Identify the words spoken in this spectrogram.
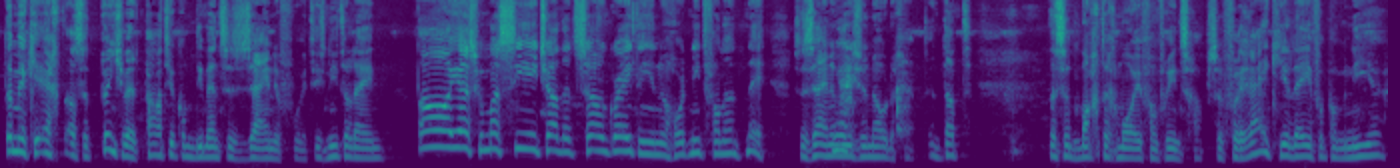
dan merk je echt, als het puntje bij het paaltje komt, die mensen zijn er voor. Het is niet alleen Oh yes, we must see each other, it's so great. En je hoort niet van hen. Nee, ze zijn er Ja. wie je nodig hebt. En dat, dat is het machtig mooie van vriendschap. Ze verrijken je leven op een manier.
